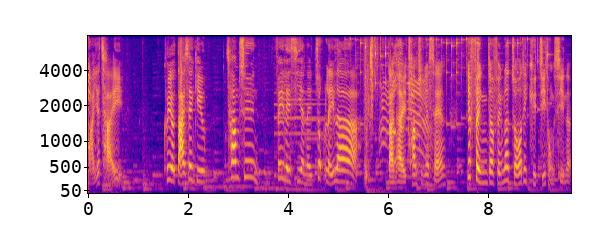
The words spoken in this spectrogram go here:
埋一齊。佢又大聲叫：參孫，非利士人嚟捉你啦！但係參孫一醒，一揈就揈甩咗啲橛子同線啦。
